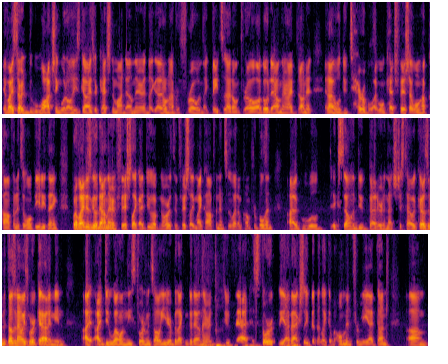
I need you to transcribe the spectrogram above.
If I start watching what all these guys are catching them on down there, and like I don't ever throw and like baits that I don't throw, I'll go down there. I've done it, and I will do terrible. I won't catch fish. I won't have confidence. It won't be anything. But if I just go down there and fish like I do up north and fish like my confidence and what I'm comfortable in, I will excel and do better. And that's just how it goes. And it doesn't always work out. I mean. I, I do well in these tournaments all year, but I can go down there and do bad. Historically, I've actually been like an omen for me. I've done um,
